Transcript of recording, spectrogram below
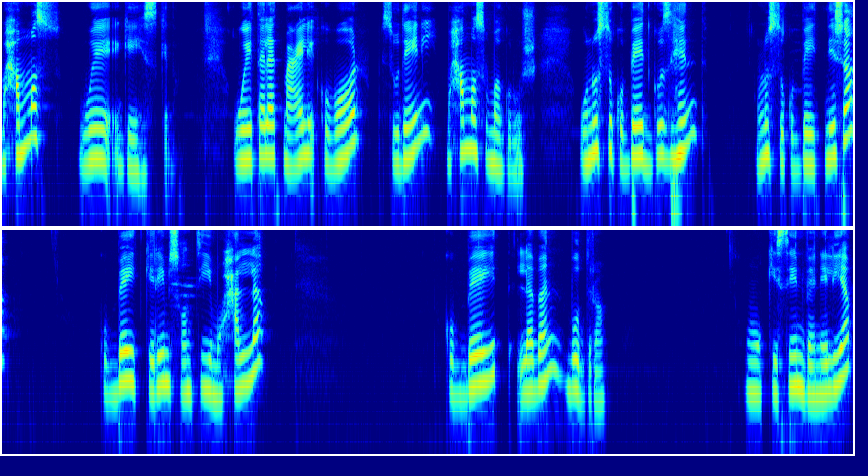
محمص وجاهز كده وثلاث معالق كبار سوداني محمص ومجروش ونص كوباية جوز هند ونص كوباية نشا كوباية كريم شانتيه محلى كوباية لبن بودرة وكيسين فانيليا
